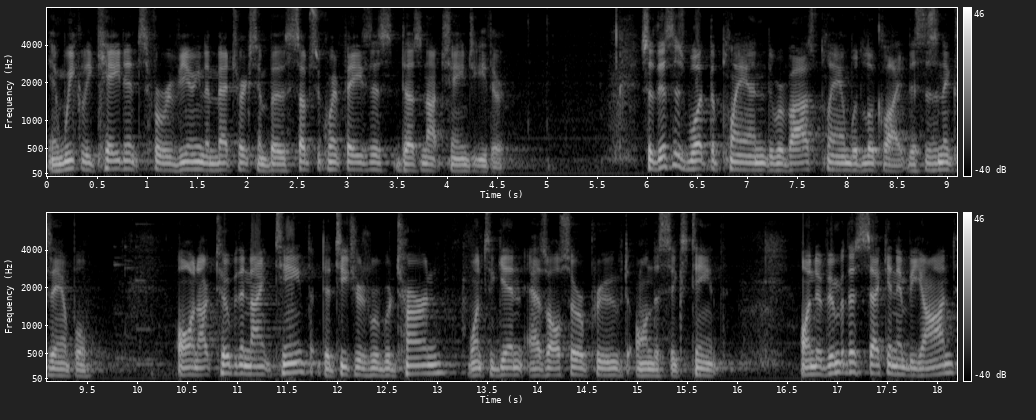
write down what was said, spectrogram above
And weekly cadence for reviewing the metrics in both subsequent phases does not change either. So this is what the plan, the revised plan would look like. This is an example. On October the 19th, the teachers would return, once again, as also approved on the 16th. On November the 2nd and beyond,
